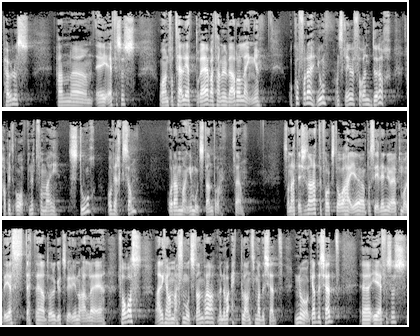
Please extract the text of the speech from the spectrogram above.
Paulus han uh, er i Efesus, og han forteller i et brev at han vil være der lenge. Og Hvorfor det? Jo, han skriver for en dør har blitt åpnet for meg, stor og virksom, og det er mange motstandere. sier han. Sånn at Det er ikke sånn at folk står og heier på sidelinja og er på en måte, yes, dette her, da er det Guds vilje når alle er for oss. Nei, Det kan være masse motstandere, men det var et eller annet som hadde skjedd. Noe hadde skjedd eh, i Efesus.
